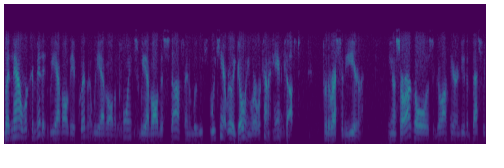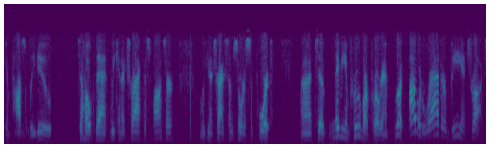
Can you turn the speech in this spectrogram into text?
But now we're committed. We have all the equipment, we have all the points, we have all this stuff, and we we can't really go anywhere. We're kind of handcuffed for the rest of the year. You know, so our goal is to go out there and do the best we can possibly do to hope that we can attract a sponsor, we can attract some sort of support uh, to maybe improve our program. Look, I would rather be in trucks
